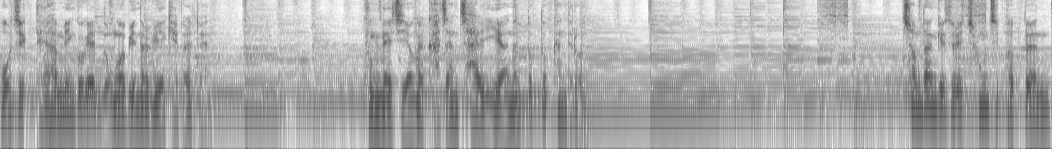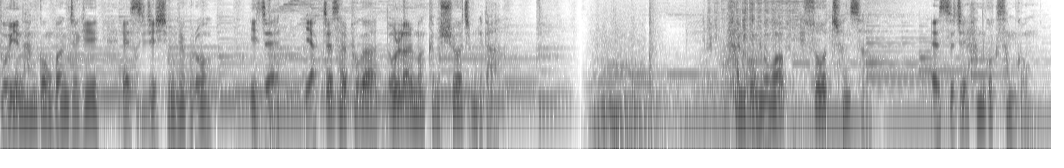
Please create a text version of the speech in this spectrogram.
오직 대한민국의 농업인을 위해 개발된 국내 지형을 가장 잘 이해하는 똑똑한 드론. 첨단 기술이 총 집합된 무인 항공 방제기 SG16으로 이제 약재 살포가 놀랄 만큼 쉬워집니다. 한국농업 수호천사 SG 한국삼공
